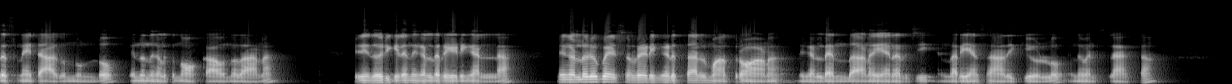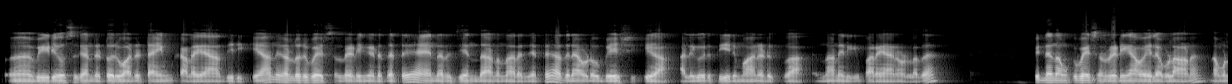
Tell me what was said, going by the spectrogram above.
റെസിനേറ്റ് ആകുന്നുണ്ടോ എന്ന് നിങ്ങൾക്ക് നോക്കാവുന്നതാണ്. പിന്നെ ഇതൊരിക്കലും നിങ്ങളുടെ റീഡിംഗ് അല്ല. നിങ്ങളുടെ ഒരു പേഴ്സണൽ റീഡിംഗ് എടുത്താൽ മാത്രമാണ് നിങ്ങളുടെ എന്താണ് എനർജി എന്നറിയാൻ സാധിക്കുകയുള്ളൂ എന്ന് മനസ്സിലാക്കുക. വീഡിയോസ് കണ്ടിട്ട് ഒരുപാട് ടൈം കളയാതിരിക്കുക. നിങ്ങളുടെ ഒരു പേഴ്സണൽ റീഡിംഗ് എടുത്തിട്ട് എനർജി എന്താണെന്ന് അറിഞ്ഞിട്ട് അതിനെ അവിടെ ഉപേക്ഷിക്കുക അല്ലെങ്കിൽ ഒരു തീരുമാനം എടുക്കുക എന്നാണ് എനിക്ക് പറയാനുള്ളത്. പിന്നെ നമുക്ക് പേഴ്സണൽ റീഡിംഗ് അവൈലബിൾ ആണ്. നമ്മൾ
